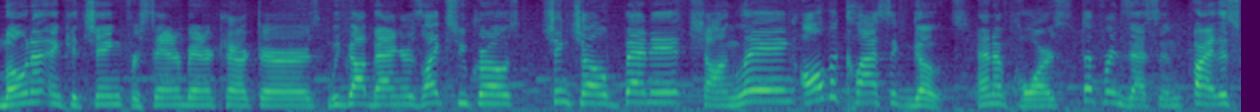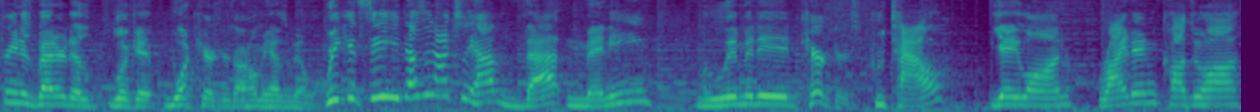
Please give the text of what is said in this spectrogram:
Mona and Keqing for standard banner characters. We've got bangers like Sucrose, Xingqiu, Bennett, Xiangling, all the classic goats. And of course, the Prinzessin. All right, this screen is better to look at what characters our homie has available. We can see he doesn't actually have that many limited characters. Hu Tao, Yelan, Raiden, Kazuha,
